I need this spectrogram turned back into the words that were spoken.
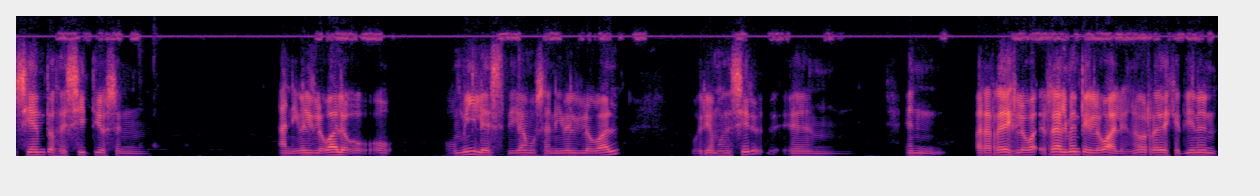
cientos de sitios en, a nivel global o, miles, digamos, a nivel global, podríamos decir, para redes realmente globales, ¿no? redes que tienen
